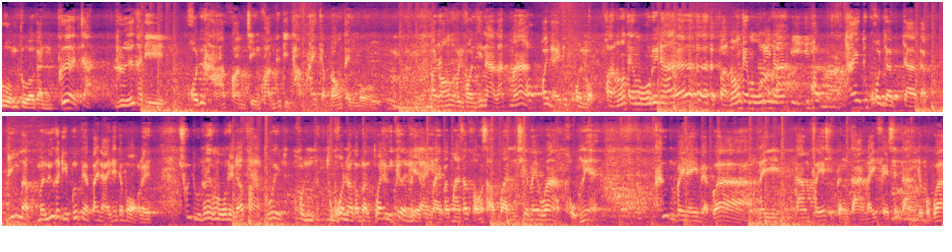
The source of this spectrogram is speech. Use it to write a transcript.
รวมตัวกันเพื่อจะ รื้อคดีค้นหาความจริงความยุติธรรมให้กับน้องแตงโมเพราะน้องเป็นคนที่น่ารักมากไปไหนทุกคนบอกฝากน้องแตงโมด้วยนะฝากน้องแตงโมด้วยนะปีที่ผ่านมาให้ทุกคนจะจะแบบยิ่งแบบมาลื้อคดีปุ๊บเนี่ยไปไหนเนี่ยจะบอกเลย ช่วยดูน้องแตงโมหน่อยนะฝากด้วยทุกคนทุกคนเรากำลังวันที่เกิดเหตุใหม่ๆประมาณสักสองสามวันเชื่อไหมว่าผมเนี่ย ขึ้นไปในแบบว่าในตามเฟซต่างๆในเฟซต่างๆเดี๋ยวบอกว่า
